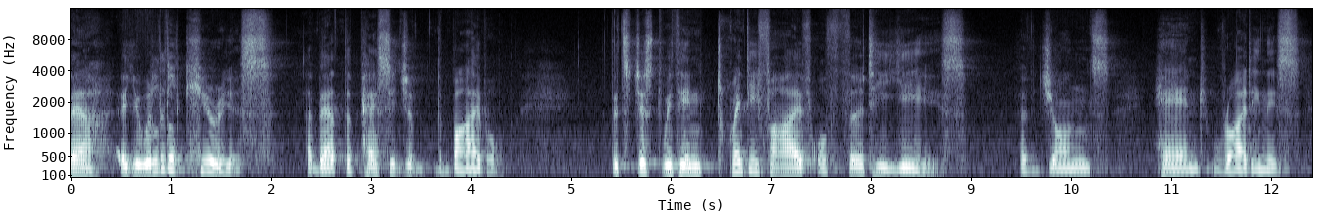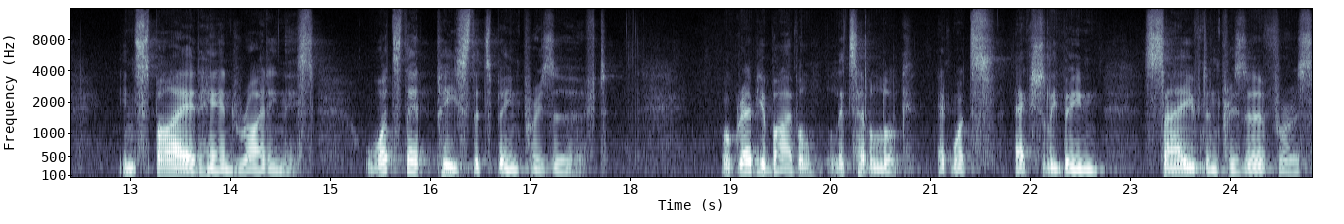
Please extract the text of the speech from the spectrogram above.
Now, are you a little curious about the passage of the Bible that's just within 25 or 30 years of John's hand writing this, inspired hand writing this. What's that piece that's been preserved? Well, grab your Bible. Let's have a look at what's actually been saved and preserved for us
